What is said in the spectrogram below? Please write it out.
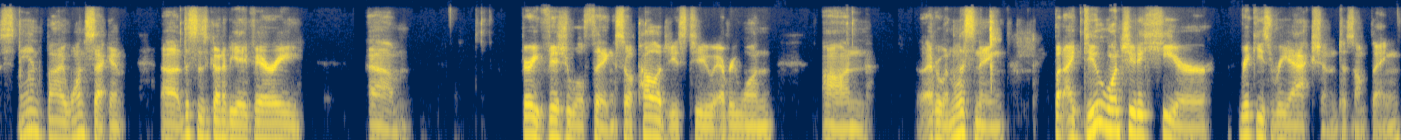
Stand by one second. Uh, this is going to be a very, um, very visual thing. So apologies to everyone on everyone listening, but I do want you to hear Ricky's reaction to something.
